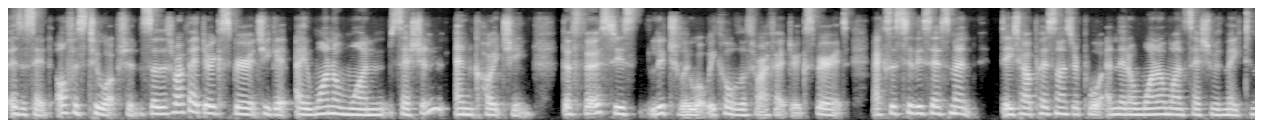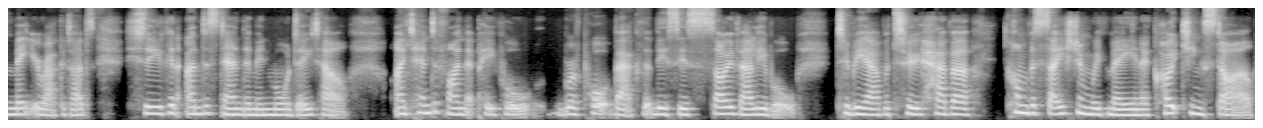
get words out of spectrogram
as I said, offers two options. So the Thrive Factor experience, you get a one-on-one session and coaching. The first is literally what we call the Thrive Factor experience: access to the assessment, detailed personalized report, and then a one-on-one session with me to meet your archetypes, so you can understand them in more detail. I tend to find that people report back that this is so valuable to be able to have a conversation with me in a coaching style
